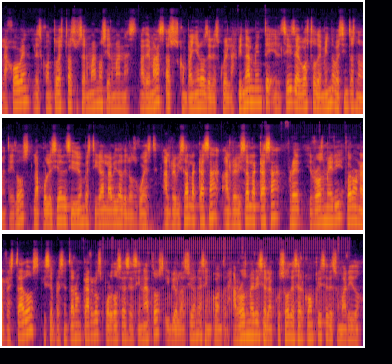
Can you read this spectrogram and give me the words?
La joven les contó esto a sus hermanos y hermanas, además a sus compañeros de la escuela. Finalmente, el 6 de agosto de 1992, la policía decidió investigar la vida de los West. Al revisar la casa, al revisar la casa, Fred y Rosemary fueron arrestados y se presentaron cargos por 12 asesinatos y violaciones en contra. A Rosemary se le acusó de ser cómplice de su marido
